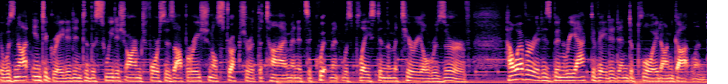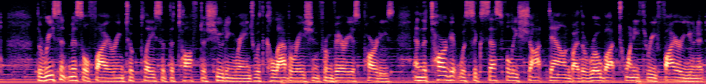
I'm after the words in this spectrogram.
it was not integrated into the Swedish Armed Forces operational structure at the time and its equipment was placed in the material reserve. However, it has been reactivated and deployed on Gotland. The recent missile firing took place at the Tofta shooting range with collaboration from various parties, and the target was successfully shot down by the Robot 23 fire unit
